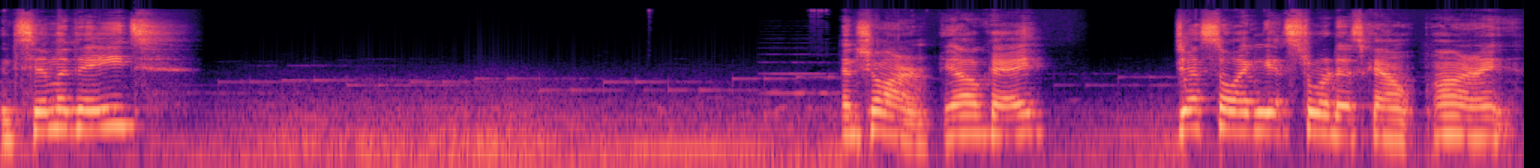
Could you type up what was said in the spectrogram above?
Intimidate. And charm. Yeah, okay. Just so I can get store discount. Alright.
